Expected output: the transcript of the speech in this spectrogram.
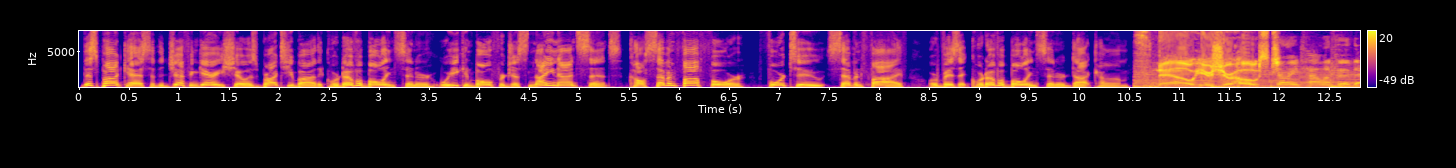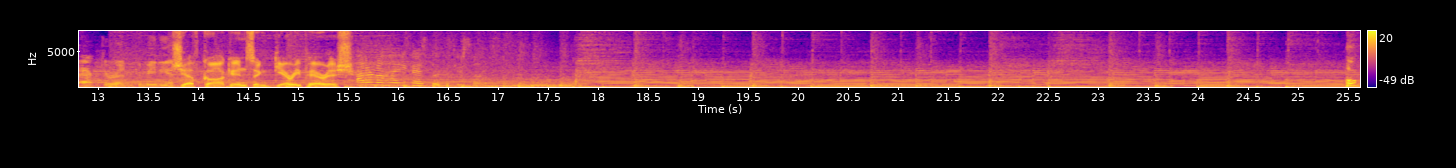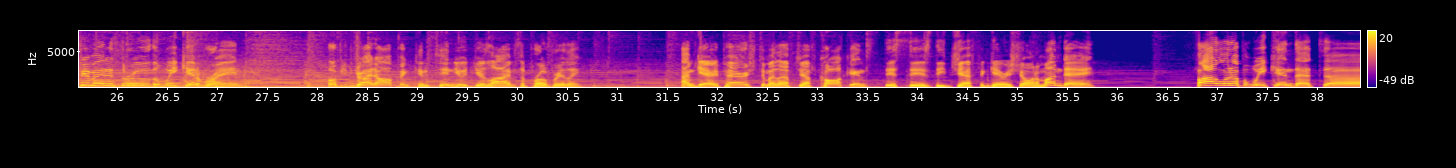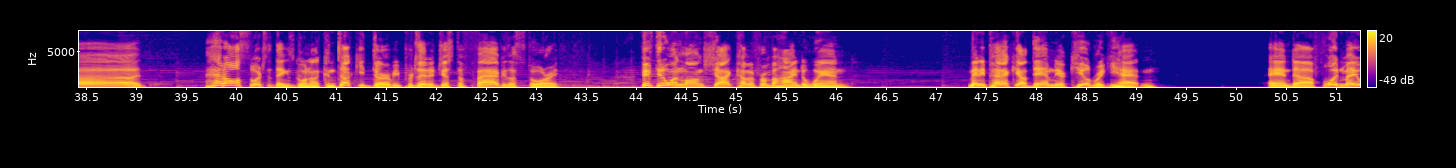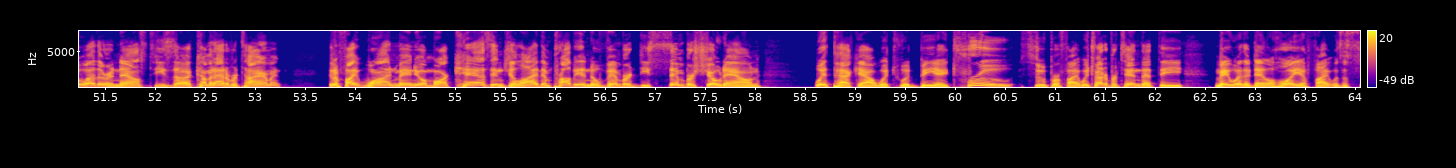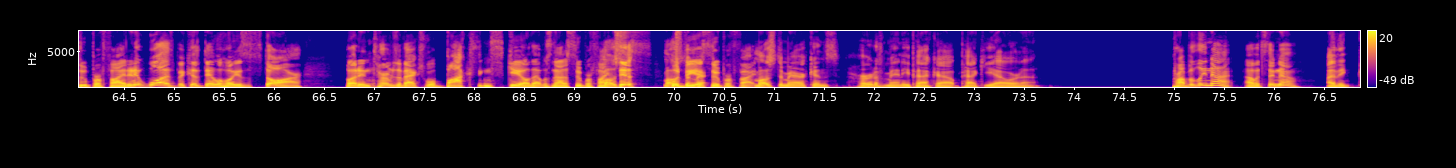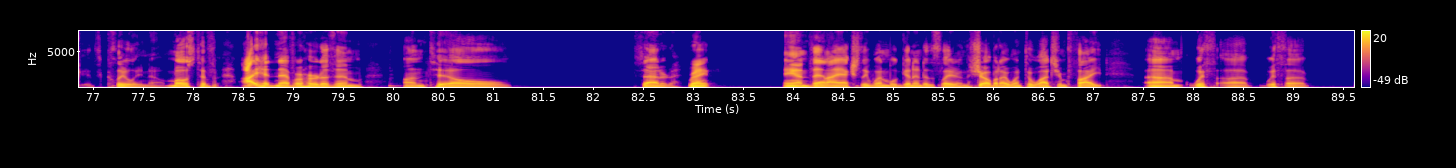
This podcast of the Geoff and Gary Show is brought to you by the Cordova Bowling Center, where you can bowl for just 99 cents. Call 754-4275 or visit CordovaBowlingCenter.com. Now, here's your host, Very talented actor and comedian. Geoff Calkins and Gary Parrish. I don't know how you guys live with yourselves. Hope you made it through the weekend of rain. Hope you've dried off and continued your lives appropriately. I'm Gary Parrish. To my left, Geoff Calkins. This is the Geoff and Gary Show on a Monday. Following up a weekend that uh, had all sorts of things going on. Kentucky Derby presented just a fabulous story. 50-1 long shot coming from behind to win. Manny Pacquiao damn near killed Ricky Hatton. And uh, Floyd Mayweather announced he's uh, coming out of retirement. Going to fight Juan Manuel Marquez in July, then probably a November-December showdown with Pacquiao, which would be a true super fight. We try to pretend that the Mayweather-De La Hoya fight was a super fight, and it was because De La Hoya is a star. But in terms of actual boxing skill, that was not a super fight. Most- this most would be Amer- a super fight. Most Americans heard of Manny Pacquiao, Pacquiao or not? Probably not. I would say no. I think it's clearly no. Most have. I had never heard of him until Saturday. Right. And then I actually, when we'll get into this later in the show, but I went to watch him fight um, with uh, with a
